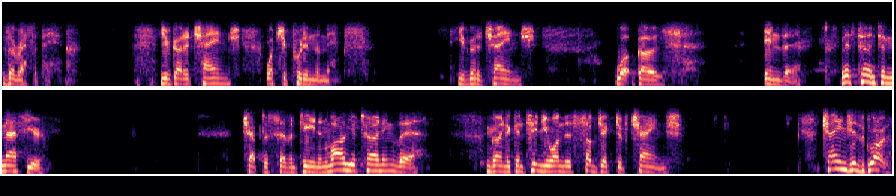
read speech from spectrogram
the recipe. You've got to change what you put in the mix. You've got to change what goes in there. Let's turn to Matthew chapter 17. And while you're turning there, I'm going to continue on this subject of change. Change is growth.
